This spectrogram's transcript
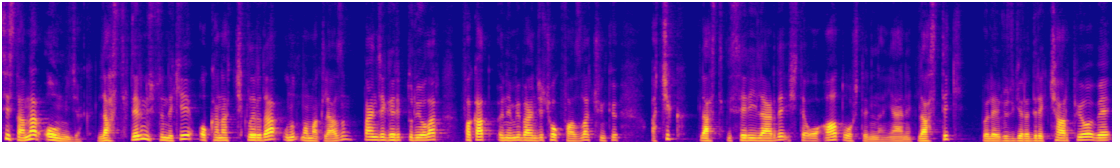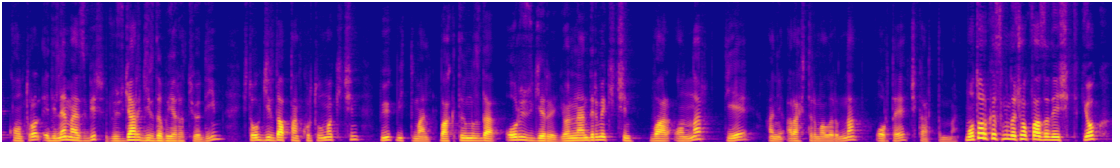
sistemler olmayacak. Lastiklerin üstündeki o kanatçıkları da unutmamak lazım. Bence garip duruyorlar fakat önemi bence çok fazla çünkü açık lastikli serilerde işte o outwash denilen yani lastik böyle rüzgara direkt çarpıyor ve kontrol edilemez bir rüzgar girdabı yaratıyor diyeyim. İşte o girdaptan kurtulmak için büyük bir ihtimal baktığımızda o rüzgarı yönlendirmek için var onlar diye hani araştırmalarımdan ortaya çıkarttım ben. Motor kısmında çok fazla değişiklik yok.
